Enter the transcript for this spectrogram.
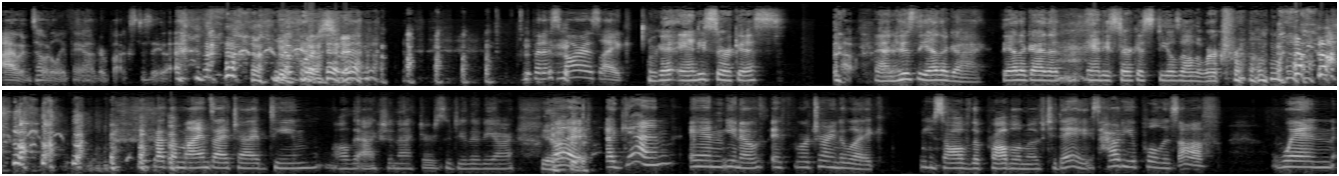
I would totally pay a hundred bucks to see that. no question. but as far as like, We got Andy Serkis, oh, and who's the other guy? The other guy that Andy Serkis steals all the work from. we've got the Mind's Eye Tribe team, all the action actors who do the VR. yeah, But again, and you know, if we're trying to like solve the problem of today, is how do you pull this off when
